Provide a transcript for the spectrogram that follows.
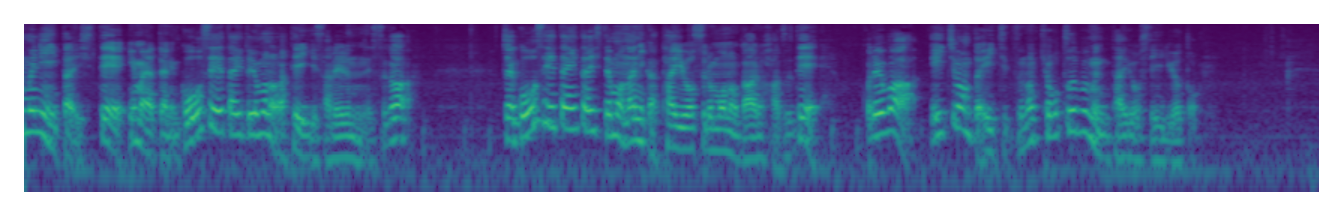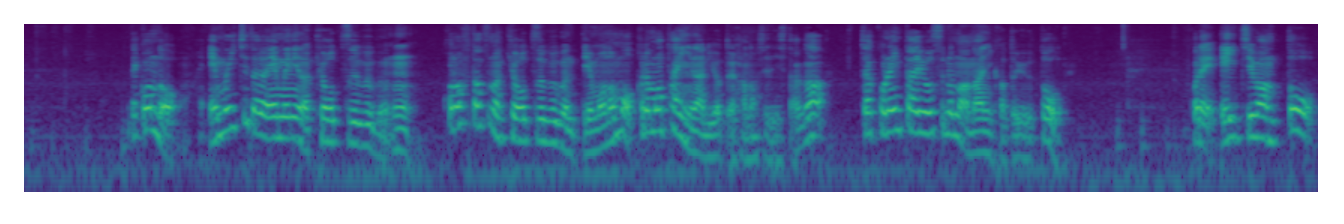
M2 に対して、今やったように合成体というものが定義されるんですが、じゃあ合成体に対しても何か対応するものがあるはずで、これは H1 と H2 の共通部分に対応しているよと。で、今度、M1 と M2 の共通部分、この2つの共通部分っていうものも、これも単位になるよという話でしたが、じゃあこれに対応するのは何かというと、これ H1 と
